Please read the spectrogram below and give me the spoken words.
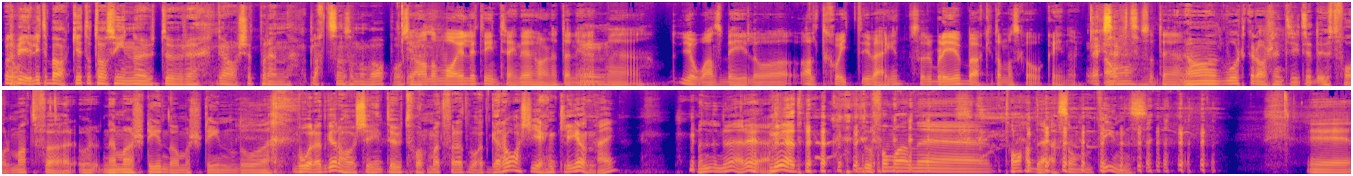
Och det blir ju lite bökigt att ta sig in och ut ur garaget på den platsen som de var på. Så Ja, de var ju lite inträngda i hörnet där nere Mm. med Johans bil och allt skit i vägen. Så det blir ju bökigt om man ska åka in ut. Exakt. Så det, Ja, vårt garage är inte riktigt utformat för, och när man har kört in då har man kört in då, Vårat garage är inte utformat för att vara ett garage egentligen. nej. Men nu är det det. Nu är det det. Då får man eh, ta det som finns. Eh,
